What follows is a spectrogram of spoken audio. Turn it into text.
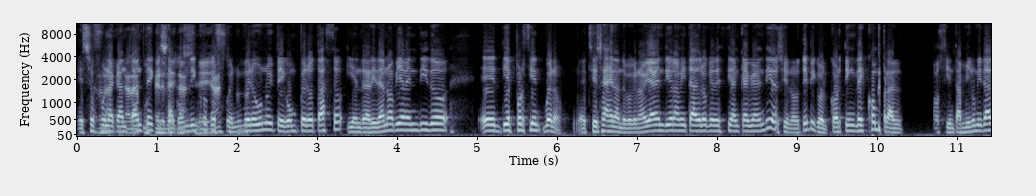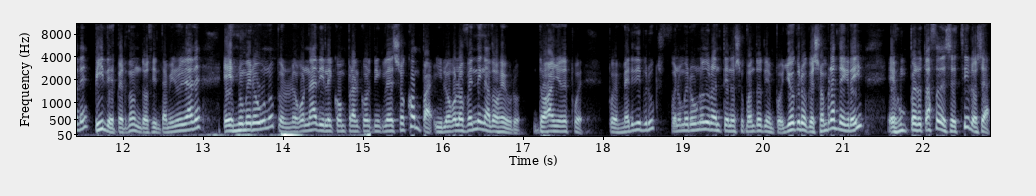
Eso fue una cantante que sacó un disco que fue número uno y pegó un pelotazo y en realidad no había vendido eh, 10%, bueno, estoy exagerando porque no había vendido la mitad de lo que decían que había vendido, sino lo típico, el corte inglés compra 200.000 unidades, pide, perdón, 200.000 unidades, es número uno, pero luego nadie le compra el corte inglés esos compas y luego los venden a 2 euros, dos años después. Pues Meredith Brooks fue número uno durante no sé cuánto tiempo. Yo creo que Sombras de Grey es un pelotazo de ese estilo. O sea,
